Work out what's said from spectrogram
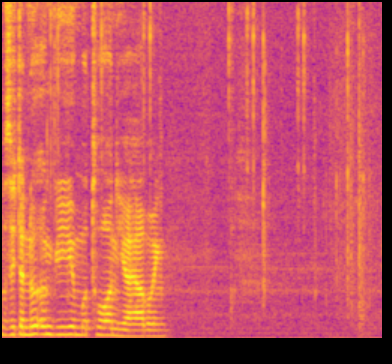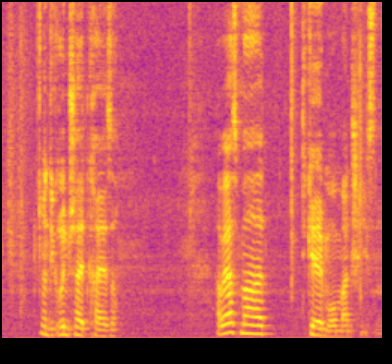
Muss ich dann nur irgendwie Motoren hierher bringen. Und die grünen Schaltkreise. Aber erstmal die gelben oben anschließen.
